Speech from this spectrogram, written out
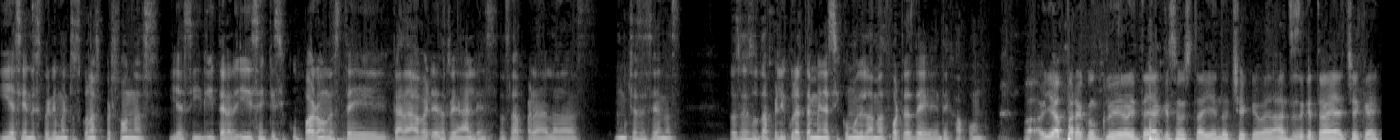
y hacían experimentos con las personas y así literal y dicen que se ocuparon este cadáveres reales, o sea, para las muchas escenas. Entonces es otra película también así como de las más fuertes de, de Japón. Ah, Ya para concluir ahorita ya que se nos está yendo Cheque, ¿verdad? Antes de que te vaya Cheque,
